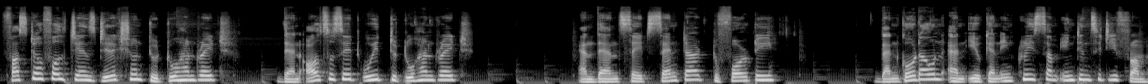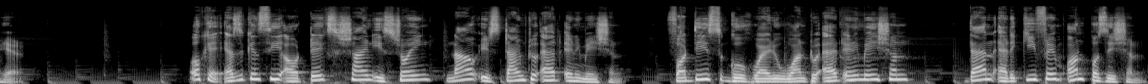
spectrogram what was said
First of all change direction to 200, then also set width to 200 and then set center to 40. Then go down and you can increase some intensity from here. Okay, as you can see our text shine is showing, now it's time to add animation. For this, go where you want to add animation, then add a keyframe on position.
